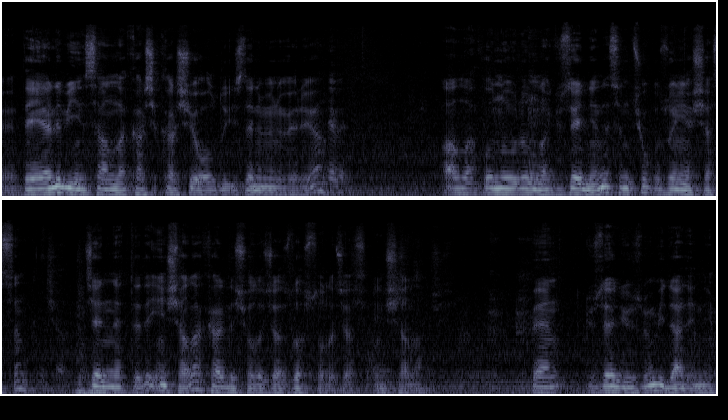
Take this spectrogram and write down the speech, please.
E, değerli bir insanla karşı karşıya olduğu izlenimini veriyor. Evet. Allah bu nurunla, güzelliğini seni çok uzun yaşatsın. İnşallah. Cennette de inşallah kardeş olacağız, dost olacağız inşallah. Ben güzel yüzümü bir daha deneyeyim.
